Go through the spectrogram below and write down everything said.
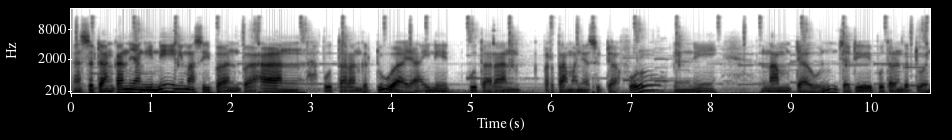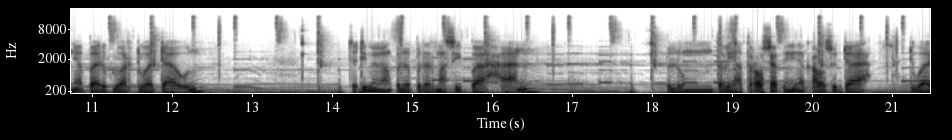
Nah sedangkan yang ini ini masih bahan-bahan putaran kedua ya. Ini putaran pertamanya sudah full ini 6 daun. Jadi putaran keduanya baru keluar 2 daun. Jadi memang benar-benar masih bahan belum terlihat roset ini kalau sudah dua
